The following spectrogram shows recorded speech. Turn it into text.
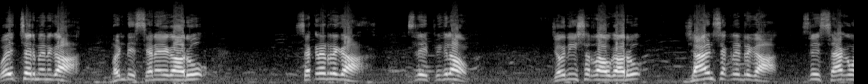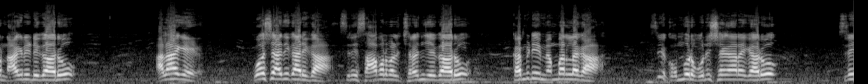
వైస్ చైర్మన్గా బండి శనయ్య గారు సెక్రటరీగా శ్రీ పిగిలాం జగదీశ్వరరావు గారు జాయింట్ సెక్రటరీగా శ్రీ శాఖవ నాగిరెడ్డి గారు అలాగే కోశాధికారిగా శ్రీ సాబర్పల్లి చిరంజీవి గారు కమిటీ మెంబర్లుగా శ్రీ కొమ్మూరు మునిశేఖర గారు శ్రీ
